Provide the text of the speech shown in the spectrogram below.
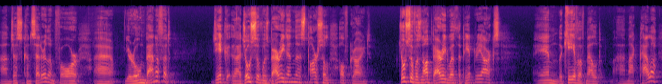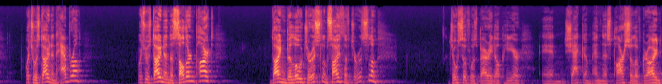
and just consider them for uh, your own benefit. Jacob, uh, Joseph was buried in this parcel of ground. Joseph was not buried with the patriarchs in the cave of Mel, uh, Machpelah which was down in Hebron, which was down in the southern part, down below Jerusalem, south of Jerusalem. Joseph was buried up here in Shechem, in this parcel of ground.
